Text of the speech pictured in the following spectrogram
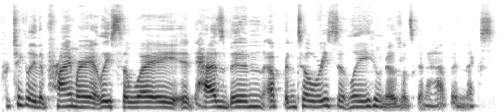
particularly the primary, at least the way it has been up until recently, who knows what's going to happen next.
